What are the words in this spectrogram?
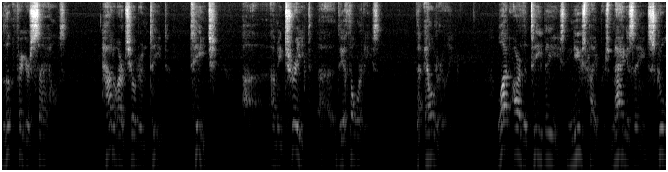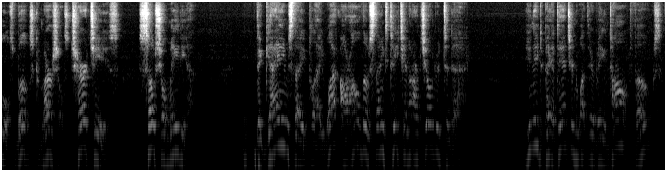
Look for yourselves. How do our children teach? Teach, uh, I mean, treat uh, the authorities, the elderly. What are the TVs, newspapers, magazines, schools, books, commercials, churches, social media, the games they play? What are all those things teaching our children today? You need to pay attention to what they're being taught, folks.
